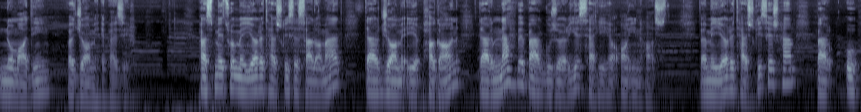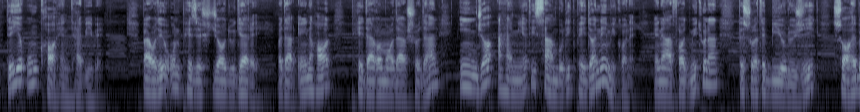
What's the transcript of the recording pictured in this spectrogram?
نمادین و جامعه پذیر. پس متر و معیار تشخیص سلامت در جامعه پاگان در نحو برگزاری صحیح آین هاست و معیار تشخیصش هم بر عهده اون کاهن طبیبه بر عهده اون پزشک جادوگره و در این حال پدر و مادر شدن اینجا اهمیتی سمبولیک پیدا نمی‌کنه یعنی افراد می‌تونن به صورت بیولوژیک صاحب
